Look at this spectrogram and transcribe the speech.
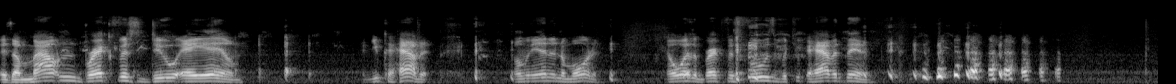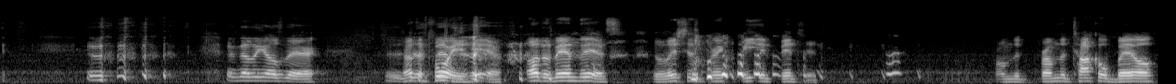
is a mountain breakfast due AM, and you can have it. Come in in the morning. No other breakfast foods, but you can have it then. There's nothing else there. There's Nothing for you here, other than this delicious drink we invented from the from the Taco Bell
